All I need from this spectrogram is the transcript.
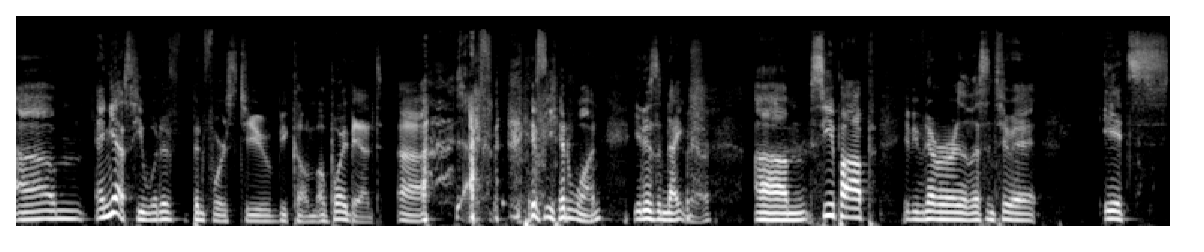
Um, and yes, he would have been forced to become a boy band uh, if he had won. It is a nightmare. Um, C-pop, if you've never really listened to it, it's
